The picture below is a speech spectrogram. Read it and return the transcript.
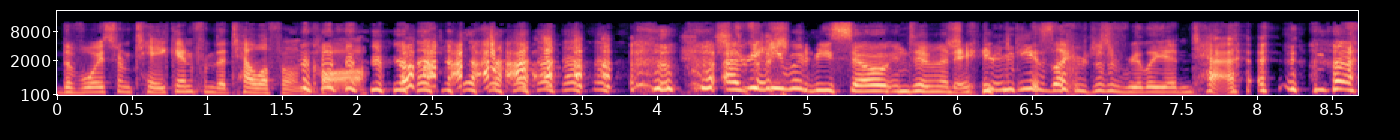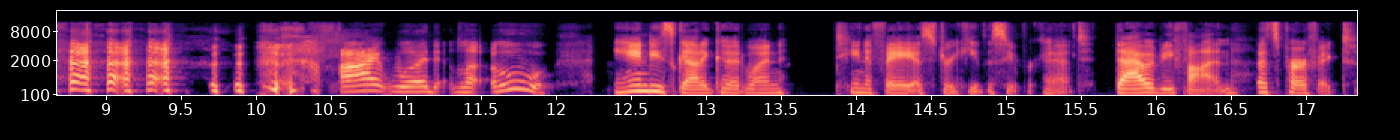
the voice from Taken from the telephone call. Streaky would be so intimidating. Streaky is like just really intense. I would love. Oh, Andy's got a good one. Tina Fey as Streaky the Super Cat. That would be fun. That's perfect.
